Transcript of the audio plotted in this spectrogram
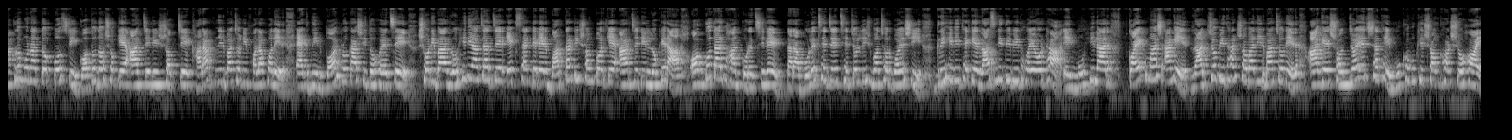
আক্রমণাত্মক পোস্টটি গত দশকে আরজেডির সবচেয়ে খারাপ নির্বাচনী ফলাফলের একদিন পর প্রকাশিত হয়েছে। শনিবার রোহিণী আচার্যের এক স্যান্ডেলের বার্তাটি সম্পর্কে আরজেডির লোকেরা অজ্ঞতার ভান করেছিলেন। তারা বলেছে যে ছেচল্লিশ বছর বয়সী গৃহিণী থেকে রাজনীতিবিদ হয়ে ওঠা এই মহিলার কয়েক মাস আগে রাজ্য বিধানসভা নির্বাচনের আগে সঞ্জয়ের সাথে মুখোমুখি সংঘর্ষ হয়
